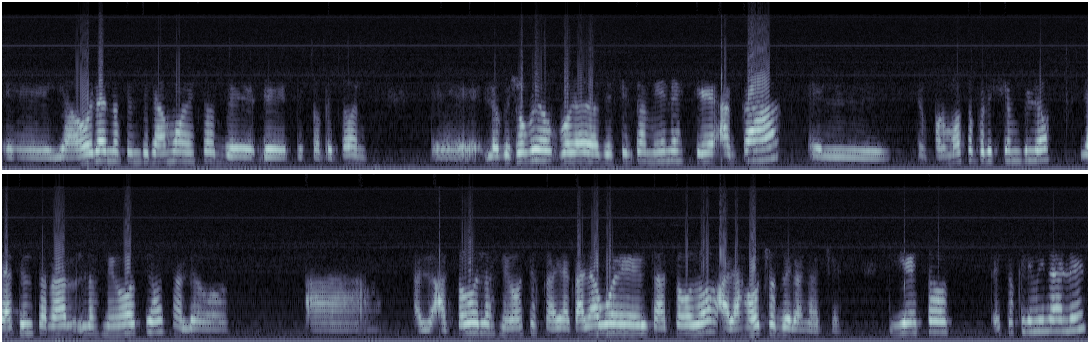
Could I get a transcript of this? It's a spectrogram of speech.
eh, y ahora nos enteramos eso de, de, sopetón. Eh, lo que yo veo, voy a decir también es que acá, el, en Formosa, por ejemplo, le hacen cerrar los negocios a los a, a, todos los negocios que hay acá a la vuelta, a a las 8 de la noche. Y estos, estos criminales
